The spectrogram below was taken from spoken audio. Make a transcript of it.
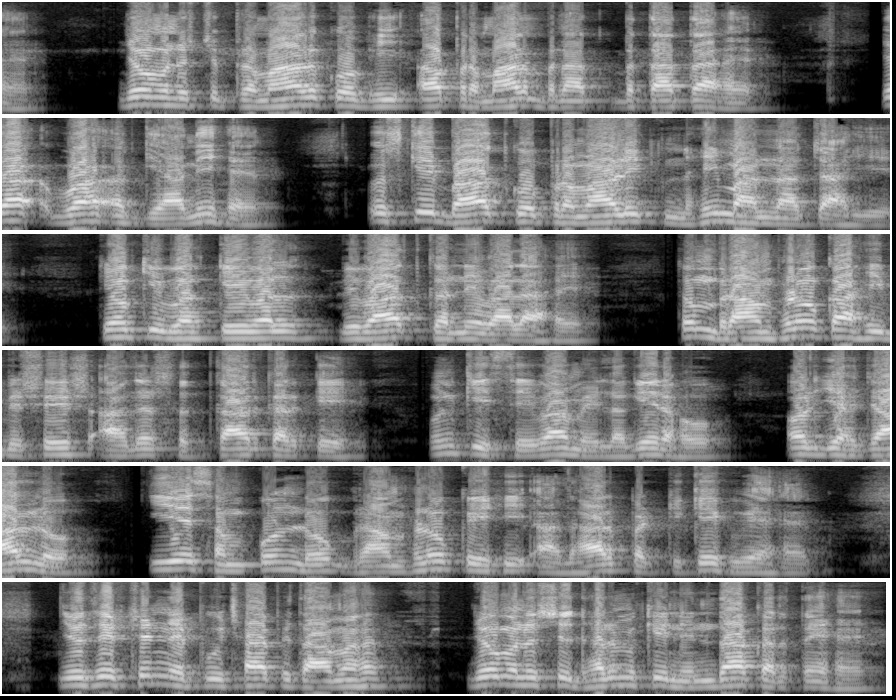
हैं, जो मनुष्य प्रमाण को भी अप्रमाण बताता है। या वह अज्ञानी है, उसकी बात को प्रमाणिक नहीं मानना चाहिए, क्योंकि वह केवल विवाद करने वाला है। तुम ब्राह्मणों का ही विशेष आदर सत्कार करके उनकी सेवा में लगे रहो, और यह जान लो कि ये संपूर्ण लोग ब्राह्मणों के ही आधार पर टिके हुए हैं। युधिष्ठिर ने पूछा, पितामह, जो मनुष्य धर्म की निंदा करते हैं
